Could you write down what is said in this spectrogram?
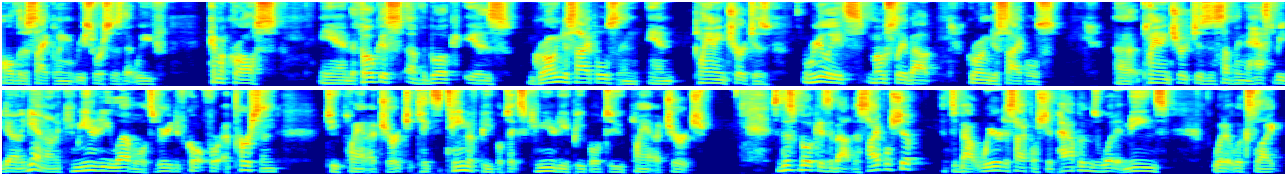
all the discipling resources that we've come across. And the focus of the book is growing disciples and, and planting churches. Really, it's mostly about growing disciples. Uh, planting churches is something that has to be done again on a community level. It's very difficult for a person to plant a church. It takes a team of people, it takes a community of people to plant a church. So this book is about discipleship. It's about where discipleship happens, what it means, what it looks like.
